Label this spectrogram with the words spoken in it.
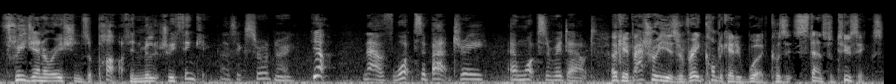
three generations apart in military thinking. That's extraordinary. Yeah. Now, what's a battery and what's a redoubt? Okay, battery is a very complicated word because it stands for two things.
